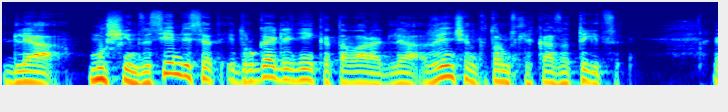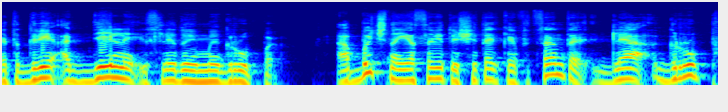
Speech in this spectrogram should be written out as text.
для мужчин за 70 и другая линейка товара для женщин, которым слегка за 30. Это две отдельные исследуемые группы. Обычно я советую считать коэффициенты для групп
